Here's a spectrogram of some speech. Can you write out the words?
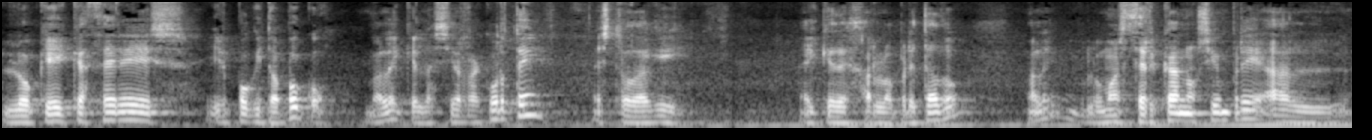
lo que hay que hacer es ir poquito a poco vale que la sierra corte esto de aquí hay que dejarlo apretado vale lo más cercano siempre al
